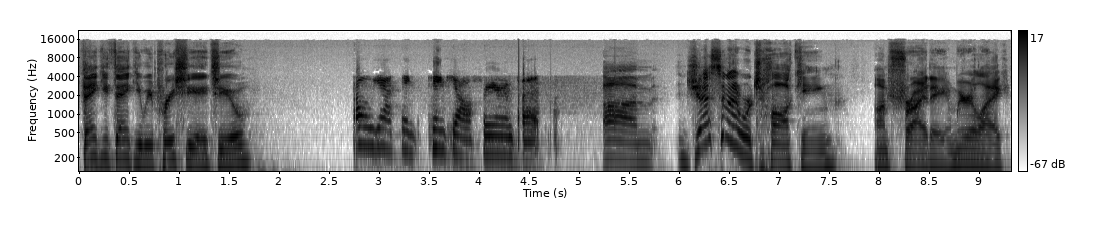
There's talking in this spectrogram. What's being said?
thank you, thank you. We appreciate you. Oh yeah, thank thank y'all for your input. Um, Jess and I were talking on Friday, and we were like,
